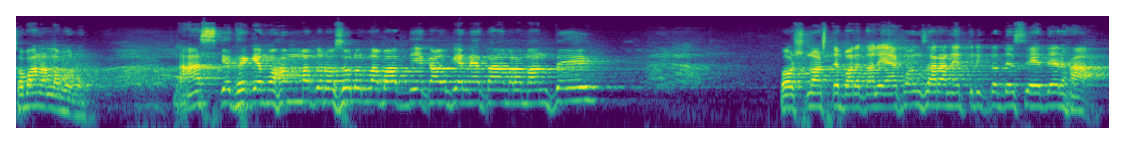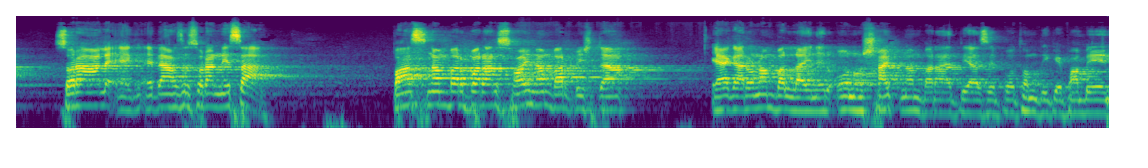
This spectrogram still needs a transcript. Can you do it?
সোবান আল্লাহ বলে আজকে থেকে মোহাম্মদ রসুল্লাহ বাদ দিয়ে কাউকে নেতা আমরা মানতে প্রশ্ন আসতে পারে, তাহলে এখন যারা নেতৃত্ব দিচ্ছে এদের হা। সরা আলে এটা হচ্ছে সরা নেশা পাঁচ নাম্বার পাড়ার ছয় নাম্বার পৃষ্ঠা, এগারো নাম্বার লাইনের উনষাট নাম্বার আয়তে আছে, প্রথম দিকে পাবেন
